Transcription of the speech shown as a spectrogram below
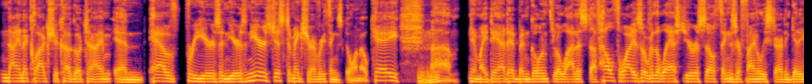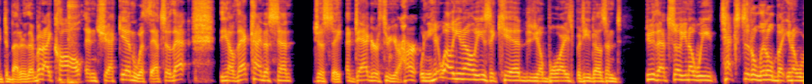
nine o'clock Chicago time, and have for years and years and years just to make sure everything's going okay. Mm-hmm. Um, and my dad had been going through a lot of stuff health wise over the last year or so. Things are finally starting getting to better there, but I call and check in with that. So that, you know, that kind of sent just a, a dagger through your heart when you hear, well, you know, he's a kid, you know, boys, but he doesn't do that. So, you know, we texted a little, but, you know,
